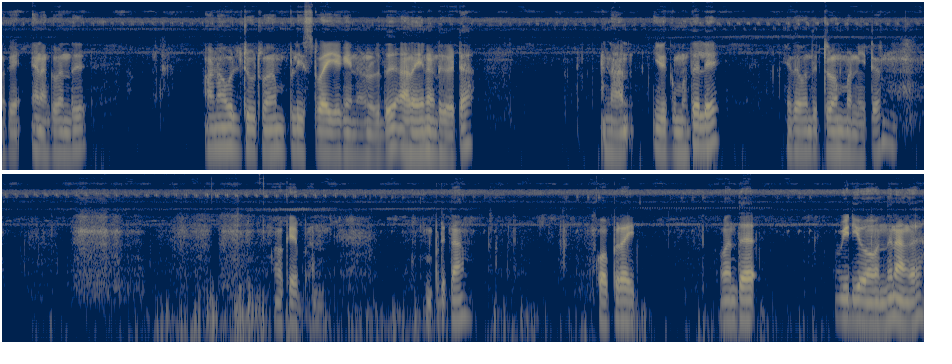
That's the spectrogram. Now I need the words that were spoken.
ஓகே எனக்கு வந்து unable to trim please try again எழுது அதை என்னென்னு கேட்டால் நான் இதுக்கு முதலே இதை வந்து ட்ரம் பண்ணிட்டேன். ஓகே இப்போ இப்படி தான் காப்பிரைட் வந்த வீடியோவை வந்து நாங்கள்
